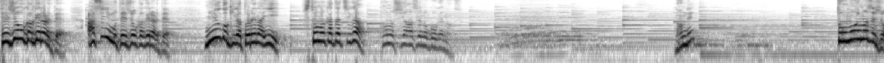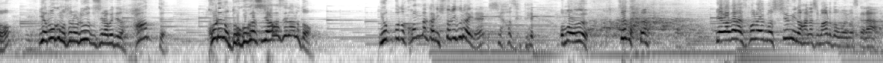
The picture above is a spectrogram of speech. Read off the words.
手錠をかけられて足にも手錠をかけられて身動きが取れない人の形がこの幸せの語源なんです。なんで？思いますでしょ？いや僕もそのルーツ調べてたはって。これのどこが幸せなのと。よっぽどこの中に一人ぐらいね幸せって。思う。ちょっといや分からないです。これはもう趣味の話もあると思いますから。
